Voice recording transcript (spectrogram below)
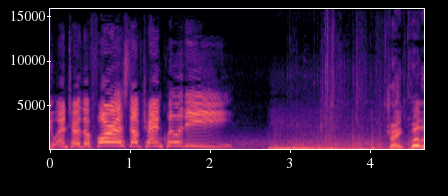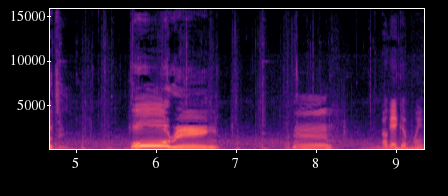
You enter the Forest of Tranquility! Tranquility. Boring. Hmm. Okay, good point.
